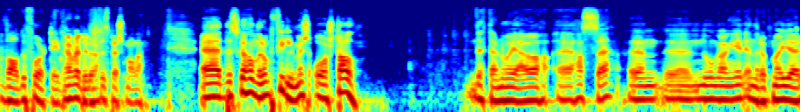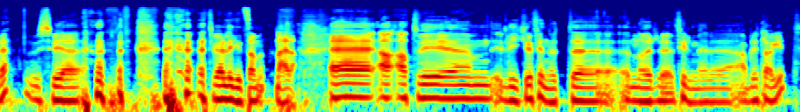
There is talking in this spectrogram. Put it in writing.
hva du får til Ja, på dette spørsmålet. Eh, det skal handle om filmers årstall. Dette er noe jeg og eh, Hasse eh, noen ganger ender opp med å gjøre, hvis vi er etter vi har ligget sammen. Nei da. At vi liker å finne ut når filmer er blitt laget.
